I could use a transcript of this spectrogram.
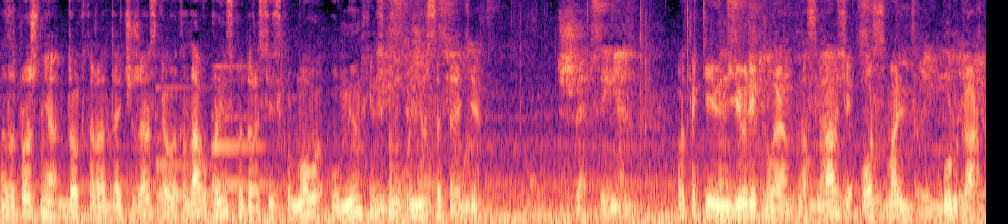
На запрошення доктора Д. Чижевського викладав українську та російську мови у Мюнхенському університеті. Отакий він Юрій Клен, насправді Освальд Бургард.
